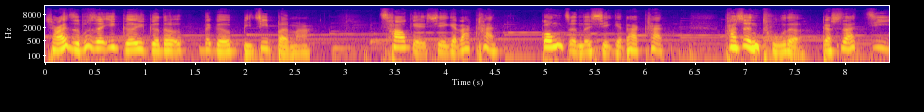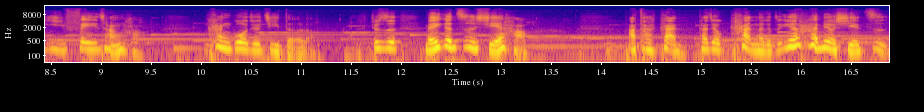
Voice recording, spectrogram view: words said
小孩子不是一格一格的那个笔记本吗？抄给写给他看，工整的写给他看，他认图的，表示他记忆非常好，看过就记得了，就是每一个字写好，啊，他看他就看那个字，因为他还没有写字。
